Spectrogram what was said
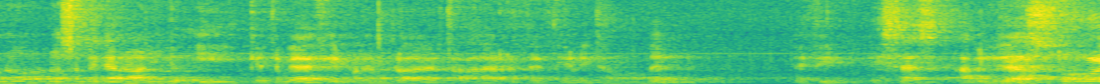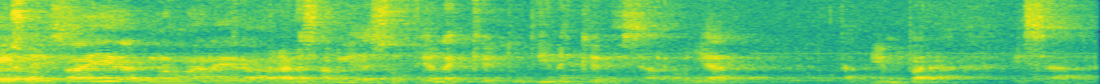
no, no, se me caen los Y que te voy a decir, por ejemplo, de haber trabajado de recepcionista en un hotel. Es decir, esas habilidades todo sociales. Todo eso está ahí de alguna manera. Claro, esas habilidades sociales que tú tienes que desarrollar también para esa,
